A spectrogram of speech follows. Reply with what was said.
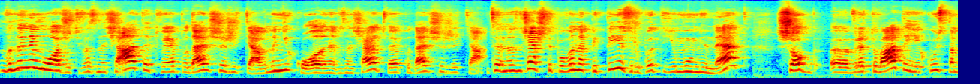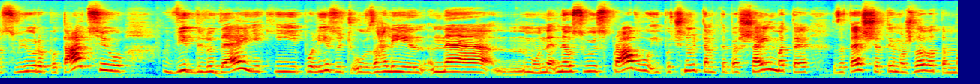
Вони не можуть визначати твоє подальше життя. Вони ніколи не визначають твоє подальше життя. Це не означає, що ти повинна піти і зробити йому мінет, щоб е, врятувати якусь там свою репутацію від людей, які полізуть у взагалі не ну, не, не у свою справу і почнуть там тебе шеймити за те, що ти, можливо, там е,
